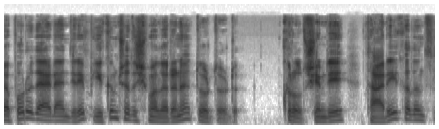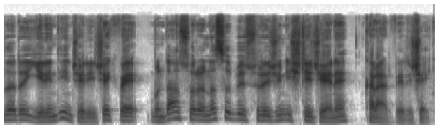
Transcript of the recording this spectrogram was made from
raporu değerlendirip yıkım çalışmalarını durdurdu. Kurul şimdi tarihi kalıntıları yerinde inceleyecek ve bundan sonra nasıl bir sürecin işleyeceğine karar verecek.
